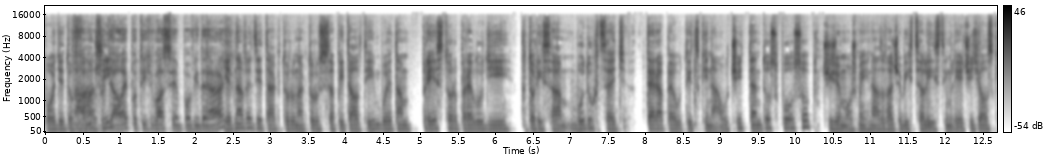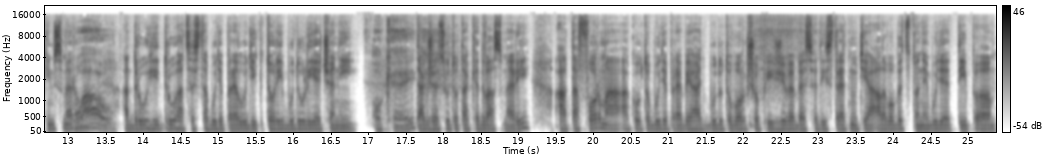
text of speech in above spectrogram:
pôjde do áno, fázy. Čo ďalej po tých vlastne po videách? Jedna vec je tá, ktorú, na ktorú si sa pýtal ty, bude tam priestor pre ľudí, ktorí sa budú chceť terapeuticky naučiť tento spôsob, čiže môžeme ich nazvať, že by chceli ísť tým liečiteľským smerom. Wow. A druhý, druhá cesta bude pre ľudí, ktorí budú liečení. Okay. Takže sú to také dva smery a tá forma, ako to bude prebiehať, budú to workshopy, živé besedy, stretnutia, ale vôbec to nebude typ... Eh,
